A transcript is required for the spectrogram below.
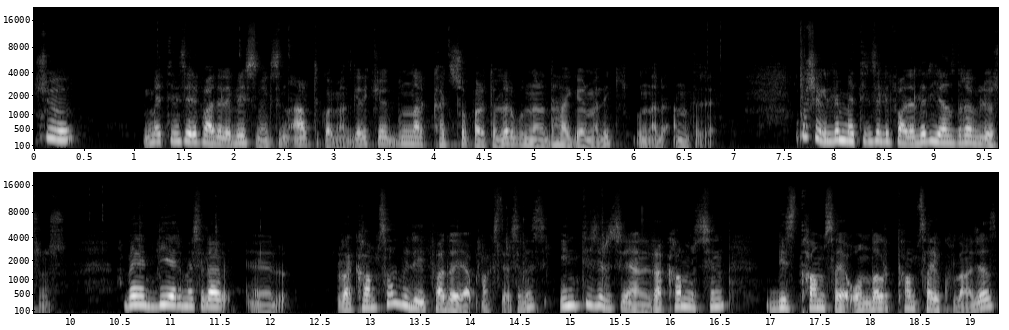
şu metinsel ifadeyle birleştirmek için artı koymanız gerekiyor. Bunlar kaçış operatörleri. Bunları daha görmedik. Bunları anlatacağım. Bu şekilde metinsel ifadeleri yazdırabiliyorsunuz. Ve diğer mesela e, rakamsal bir ifade yapmak isterseniz integer yani rakam için biz tam sayı, ondalık tam sayı kullanacağız.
